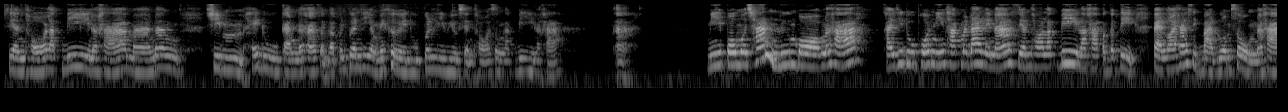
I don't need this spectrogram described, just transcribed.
เซียนท้อลักบี้นะคะ มานั่ง ชิมให้ดูกันนะคะสำหรับเพื่อนๆที่ยังไม่เคยดูเปิ้ลรีวิวเซียนทอทรงลักบี้นะคะอ่ามีโปรโมชั่นลืมบอกนะคะ ใครที่ดูโพสต์นี้ทักมาได้เลยนะเซียนทอลักบี้ราคาปกติ 850 บาทรวมส่งนะคะ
